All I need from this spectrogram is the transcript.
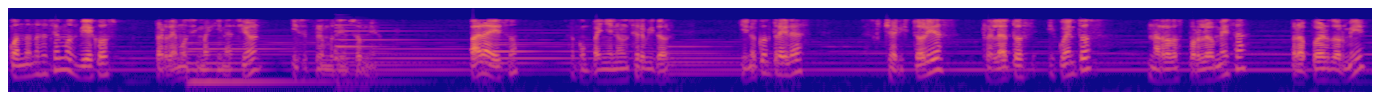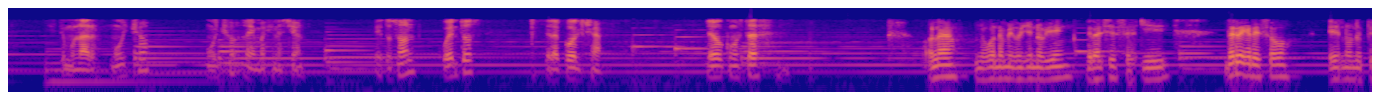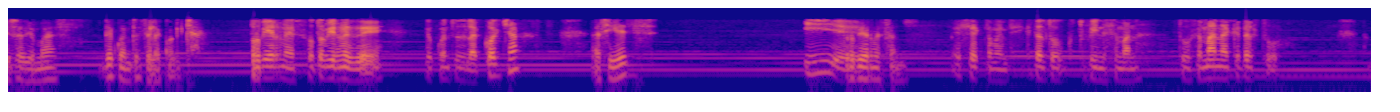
Cuando nos hacemos viejos, perdemos imaginación y sufrimos insomnio. Para eso, acompañen a un servidor, Gino Contreras, a escuchar historias, relatos y cuentos narrados por Leo Mesa para poder dormir y estimular mucho, mucho la imaginación. Estos son cuentos de la colcha. Leo, ¿cómo estás? Hola, mi buen amigo Lleno Bien, gracias aquí de regreso en un episodio más de Cuentos de la Colcha. Otro viernes, otro viernes de, de Cuentos de la Colcha. Así es. Y, otro eh, viernes, Sam. Exactamente. ¿Qué tal tu, tu fin de semana? ¿Tu semana qué tal estuvo?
